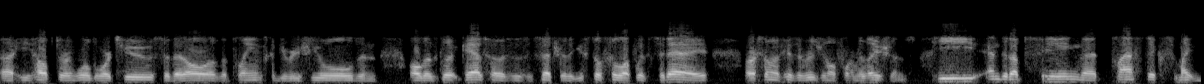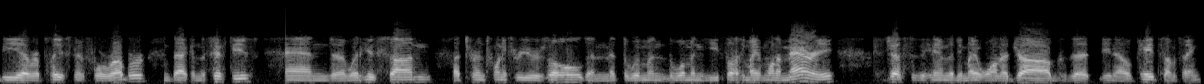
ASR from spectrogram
uh, he helped during World War II so that all of the planes could be refueled and all those gas hoses, etc., that you still fill up with today are some of his original formulations. He ended up seeing that plastics might be a replacement for rubber back in the 50s. And uh, when his son uh, turned 23 years old and met the woman, the woman he thought he might want to marry, suggested to him that he might want a job that you know paid something.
